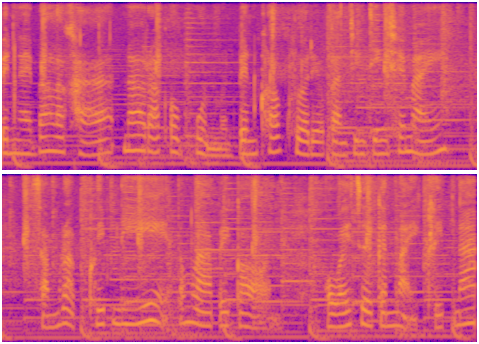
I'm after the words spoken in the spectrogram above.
เป็นไงบ้างล่ะคะ น่ารักอบอุ่นเหมือนเป็นครอบครัวเดียวกันจริง ๆ ใช่ไหมสำหรับคลิปนี้ต้องลาไปก่อน เอาไว้เจอกันใหม่คลิปหน้า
